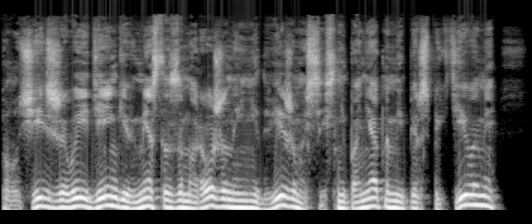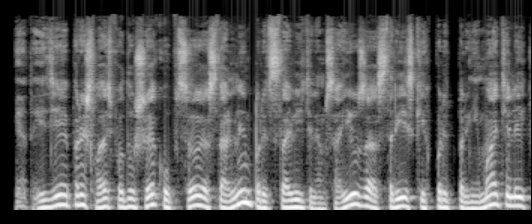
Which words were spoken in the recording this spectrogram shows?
Получить живые деньги вместо замороженной недвижимости с непонятными перспективами — эта идея пришлась по душе купцу и остальным представителям Союза австрийских предпринимателей,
